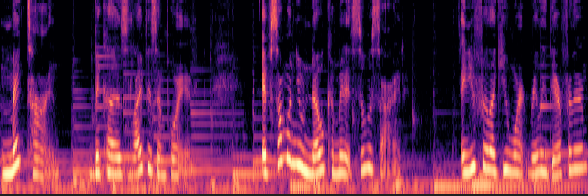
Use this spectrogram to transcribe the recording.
make time because life is important. If someone you know committed suicide and you feel like you weren't really there for them,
